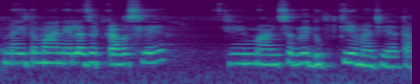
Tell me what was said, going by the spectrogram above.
पुन्हा इथं मानेला झटका बसले ही मान सगळी दुखती आहे माझी आता.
